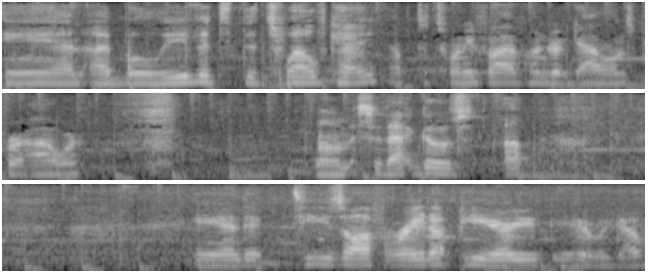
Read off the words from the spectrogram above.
and I believe it's the 12K up to 2,500 gallons per hour. Um, so that goes up and it tees off right up here. Here we go.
